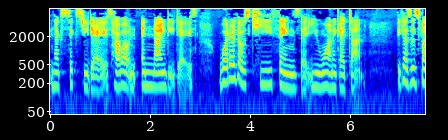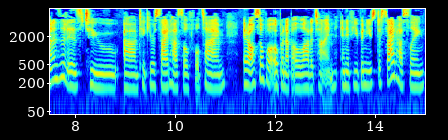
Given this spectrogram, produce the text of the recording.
next 60 days? How about in 90 days? What are those key things that you want to get done? Because as fun as it is to um, take your side hustle full time, it also will open up a lot of time. And if you've been used to side hustling,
